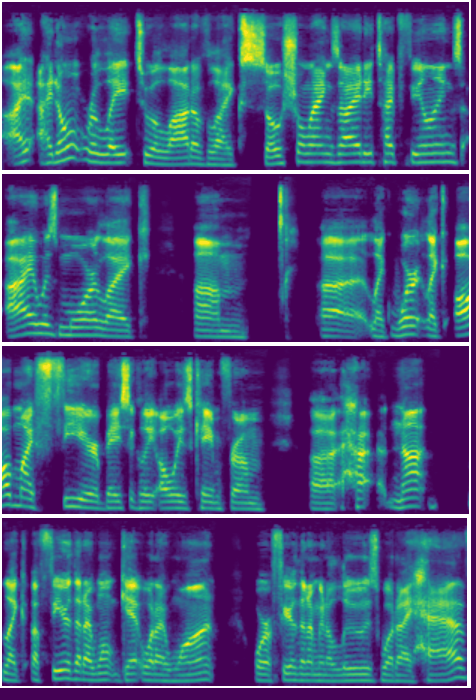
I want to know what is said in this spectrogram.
I I don't relate to a lot of like social anxiety type feelings. I was more like um uh like work like all my fear basically always came from uh ha- not like a fear that I won't get what I want or a fear that I'm going to lose what I have.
